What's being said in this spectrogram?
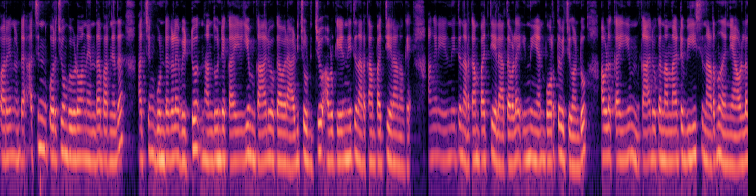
പറയുന്നുണ്ട് അച്ഛൻ കുറച്ചു മുമ്പ് ഇവിടെ വന്ന് എന്താ പറഞ്ഞത്? അച്ഛൻ ഗുണ്ടകളെ വിട്ടു നന്ദുവിന്റെ കൈയും കാലും ഒക്കെ അവർ അടിച്ചൊടിച്ചു അവൾക്ക് എഴുന്നേറ്റ് നടക്കാൻ പറ്റിയില്ല എന്നൊക്കെ. അങ്ങനെ എഴുന്നേറ്റ് നടക്കാൻ പറ്റിയില്ലാത്തവളെ ഇന്ന് ഞാൻ പുറത്ത് വെച്ച് കണ്ടു. അവളെ കൈയും കാലും ഒക്കെ നന്നായിട്ട് വീശി നടന്നു തന്നെയാണ് അവളുടെ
